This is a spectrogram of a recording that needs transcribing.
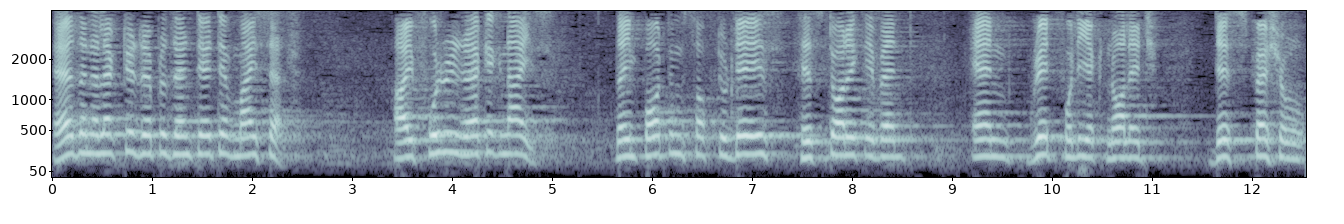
As an elected representative myself, I fully recognize the importance of today's historic event and gratefully acknowledge this special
